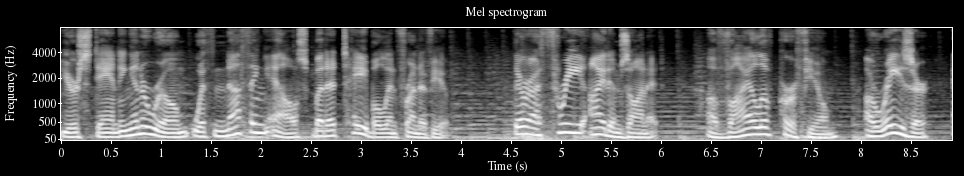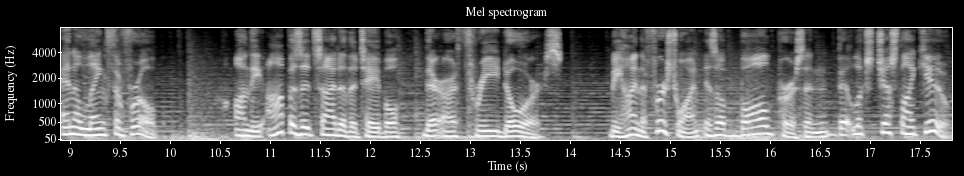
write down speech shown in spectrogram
you're standing in a room with nothing else but a table in front of you. There are three items on it a vial of perfume, a razor, and a length of rope. On the opposite side of the table, there are three doors. Behind the first one is a bald person that looks just like you,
